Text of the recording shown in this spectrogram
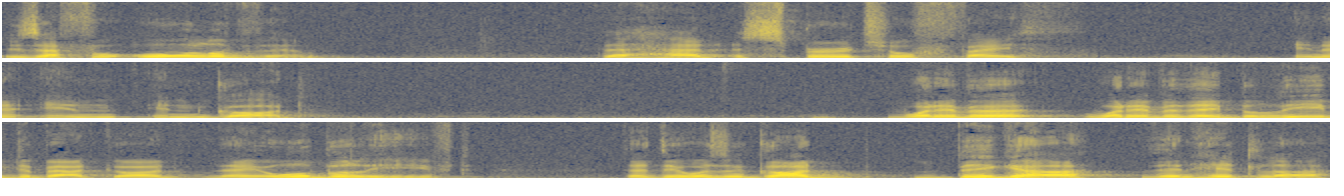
is that for all of them, they had a spiritual faith in, a, in, in God. Whatever, whatever they believed about God, they all believed that there was a God bigger than Hitler,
